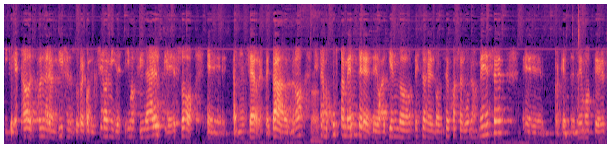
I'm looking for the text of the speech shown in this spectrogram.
y que el Estado después garantice en su recolección y destino final que eso eh, también sea respetado. ¿no? Claro. Estamos justamente debatiendo esto en el Consejo hace algunos meses, eh, porque entendemos que es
